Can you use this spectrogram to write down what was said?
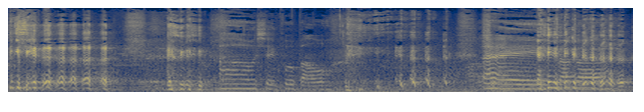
Oh, shame, poor Bao. Hey, Baba.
